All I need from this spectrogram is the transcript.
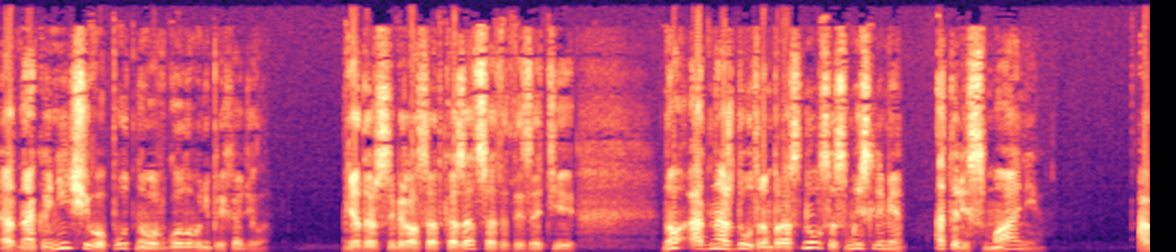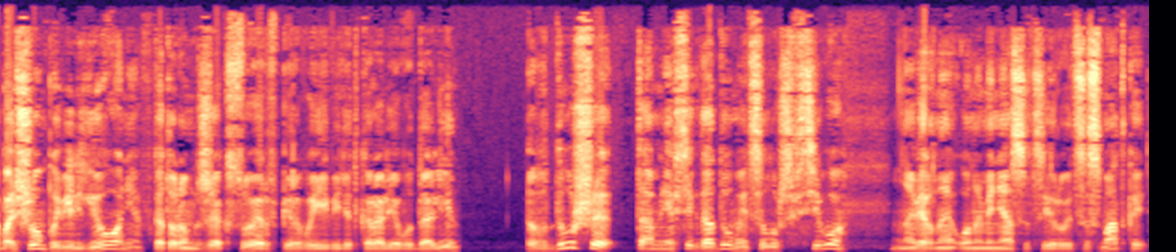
однако ничего путного в голову не приходило. Я даже собирался отказаться от этой затеи, но однажды утром проснулся с мыслями о талисмане, о большом павильоне, в котором Джек Сойер впервые видит королеву долин. В душе там мне всегда думается лучше всего, наверное, он у меня ассоциируется с маткой,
